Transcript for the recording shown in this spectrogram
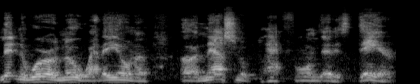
letting the world know why they on a, a national platform that is there.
